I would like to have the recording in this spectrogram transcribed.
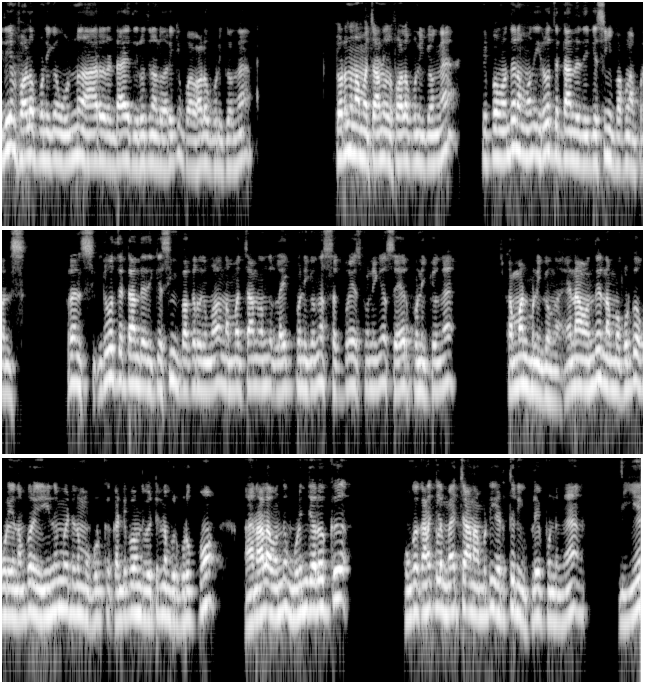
இதையும் ஃபாலோ பண்ணிக்கோங்க. ஒன்று ஆறு ரெண்டாயிரத்தி இருபத்தி நாலு வரைக்கும் ஃபாலோ பண்ணிக்கோங்க. தொடர்ந்து நம்ம சேனல் ஃபாலோ பண்ணிக்கோங்க. இப்போ வந்து நம்ம வந்து இருபத்தெட்டாம் தேதி கெஸிங் பார்க்கலாம் ஃப்ரெண்ட்ஸ் ஃப்ரெண்ட்ஸ் இருபத்தெட்டாம் தேதி கெஸிங் பார்க்குறதுக்கு முன்னால் நம்ம சேனல் வந்து லைக் பண்ணிக்கோங்க சப்ஸ்கிரைப் பண்ணிக்கோங்க ஷேர் பண்ணிக்கோங்க கமெண்ட் பண்ணிக்கோங்க. ஏன்னா வந்து நம்ம கொடுக்கக்கூடிய நம்பர் இனிமேட்டு நம்ம கொடுக்க கண்டிப்பாக வந்து வெற்றி நம்பர் கொடுப்போம். அதனால் வந்து முடிஞ்ச அளவுக்கு உங்கள் கணக்கில் மேட்ச் ஆனால் மட்டும் எடுத்து நீங்கள் ப்ளே பண்ணுங்கள் இந்த ஏ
